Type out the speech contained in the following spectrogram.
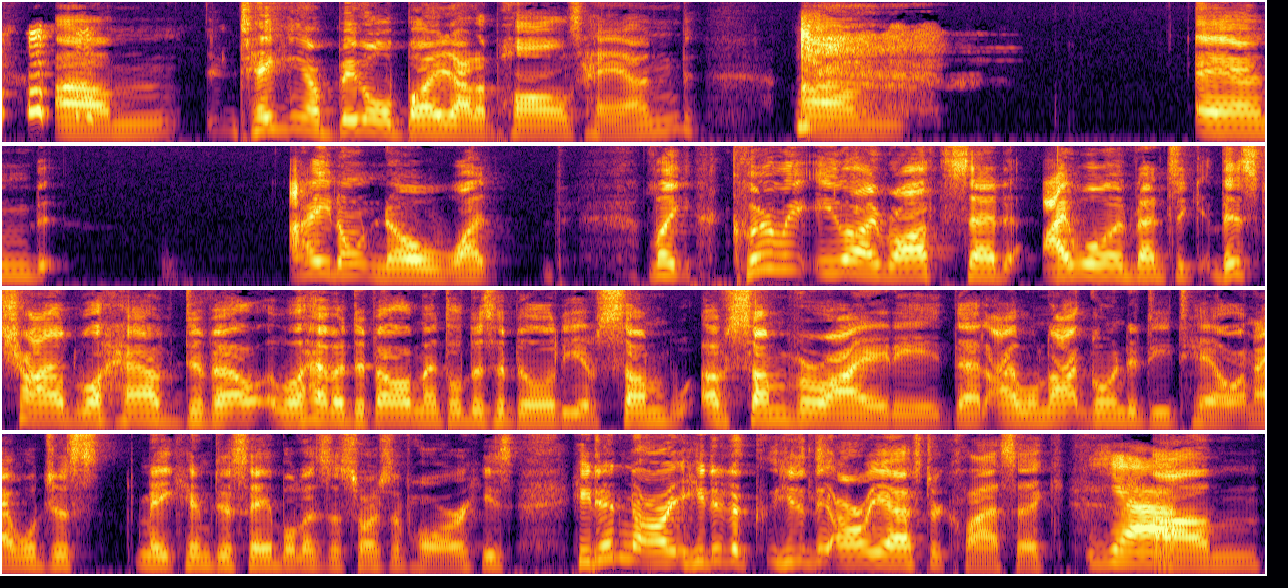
um taking a big old bite out of Paul's hand um and I don't know what like clearly Eli Roth said I will invent a, this child will have develop will have a developmental disability of some of some variety that I will not go into detail and I will just make him disabled as a source of horror. He's he did an he did a he did the Ari Aster classic. yeah Um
